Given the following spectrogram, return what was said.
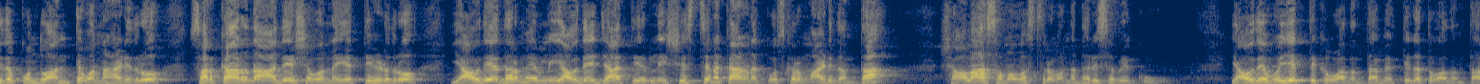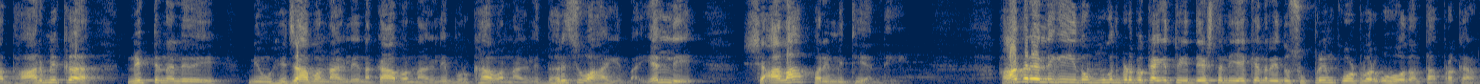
ಇದಕ್ಕೊಂದು ಅಂತ್ಯವನ್ನು ಹಾಡಿದರು. ಸರ್ಕಾರದ ಆದೇಶವನ್ನು ಎತ್ತಿ ಹಿಡಿದ್ರು. ಯಾವುದೇ ಧರ್ಮ ಇರಲಿ, ಯಾವುದೇ ಜಾತಿ ಇರಲಿ, ಶಿಸ್ತಿನ ಕಾರಣಕ್ಕೋಸ್ಕರ ಮಾಡಿದಂಥ ಶಾಲಾ ಸಮವಸ್ತ್ರವನ್ನು ಧರಿಸಬೇಕು. ಯಾವುದೇ ವೈಯಕ್ತಿಕವಾದಂಥ ವ್ಯಕ್ತಿಗತವಾದಂಥ ಧಾರ್ಮಿಕ ನಿಟ್ಟಿನಲ್ಲಿ ನೀವು ಹಿಜಾಬನ್ನಾಗಲಿ, ನಕಾಬನ್ನಾಗಲಿ, ಬುರ್ಖಾವನ್ನಾಗಲಿ ಧರಿಸುವ ಹಾಗಿಲ್ಲ. ಎಲ್ಲಿ? ಶಾಲಾ ಪರಿಮಿತಿಯಲ್ಲಿ. ಆದರೆ ಅಲ್ಲಿಗೆ ಇದು ಮುಗಿದು ಬಿಡಬೇಕಾಗಿತ್ತು ಈ ದೇಶದಲ್ಲಿ, ಏಕೆಂದರೆ ಇದು ಸುಪ್ರೀಂ ಕೋರ್ಟ್ವರೆಗೂ ಹೋದಂಥ ಪ್ರಕರಣ.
